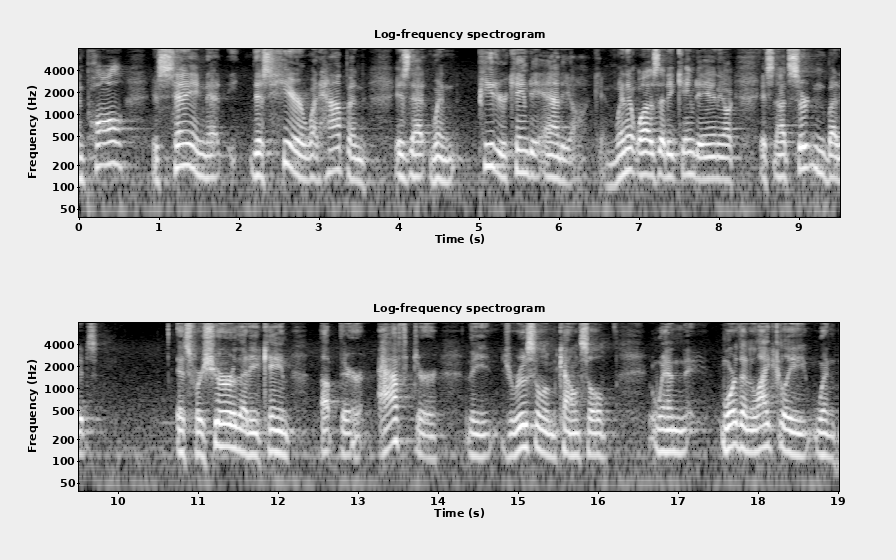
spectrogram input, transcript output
And Paul is saying that this here, what happened is that when Peter came to Antioch, and when it was that he came to Antioch, it's not certain, but it's, it's for sure that he came up there after the Jerusalem Council, when more than likely, when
